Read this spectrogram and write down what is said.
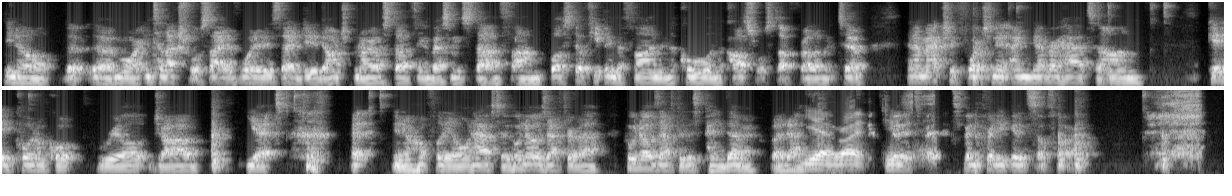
you know, the, the more intellectual side of what it is that I do, the entrepreneurial stuff, the investment stuff, um, while still keeping the fun and the cool and the cultural stuff relevant too. And I'm actually fortunate. I never had to um, get a quote unquote real job yet. but, you know, hopefully I won't have to. Who knows after uh, who knows after this pandemic? But uh, yeah, right. It's been, it's been pretty good so far.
